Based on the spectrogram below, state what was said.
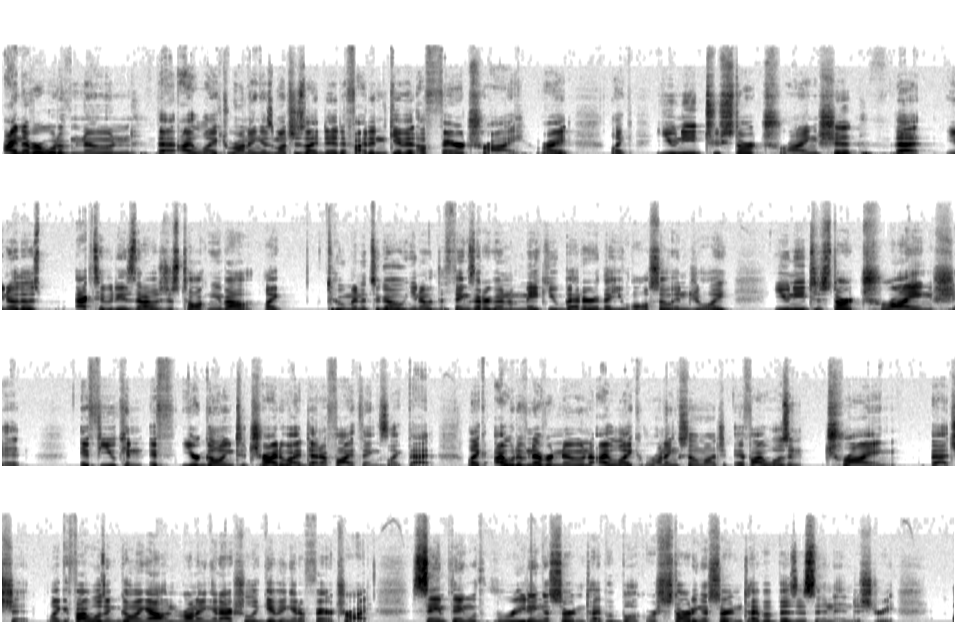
I never would have known that I liked running as much as I did if I didn't give it a fair try, right? Like, you need to start trying shit that, you know, those activities that I was just talking about, like two minutes ago, you know, the things that are going to make you better that you also enjoy, you need to start trying shit if you can if you're going to try to identify things like that. Like I would have never known I like running so much if I wasn't trying that shit. Like if I wasn't going out and running and actually giving it a fair try. Same thing with reading a certain type of book or starting a certain type of business in industry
